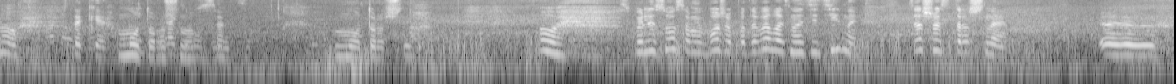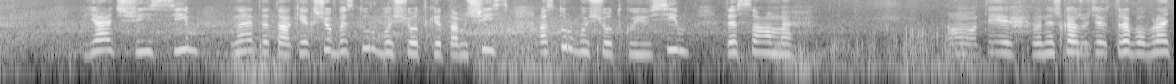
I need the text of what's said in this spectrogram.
Ну, таке моторошно все. Моторошно. Ой, з пилісосами, боже, подивилась на ці ціни. Це щось страшне. Е, 5, 6, 7. Знаєте так, якщо без турбощотки там 6, а з турбощоткою 7, те саме. От, і вони ж кажуть, як треба брати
